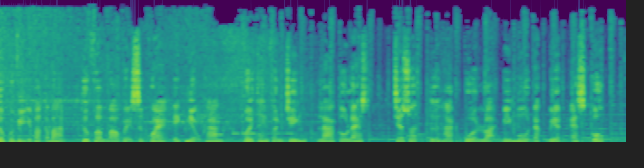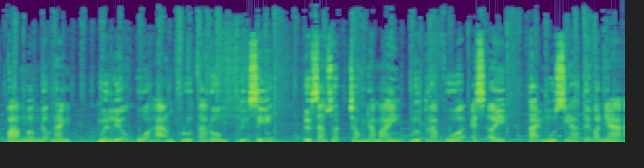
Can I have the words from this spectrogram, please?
Thưa quý vị và các bạn, thực phẩm bảo vệ sức khỏe ích niệu khang với thành phần chính là coles, chiết xuất từ hạt của loại bí ngô đặc biệt Escop và mầm đậu nành, nguyên liệu của hãng Frutarom Thụy Sĩ, được sản xuất trong nhà máy Nutrafur SA tại Murcia, Tây Ban Nha,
